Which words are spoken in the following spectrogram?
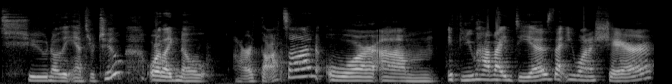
to know the answer to, or like know our thoughts on, or um, if you have ideas that you want to share,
